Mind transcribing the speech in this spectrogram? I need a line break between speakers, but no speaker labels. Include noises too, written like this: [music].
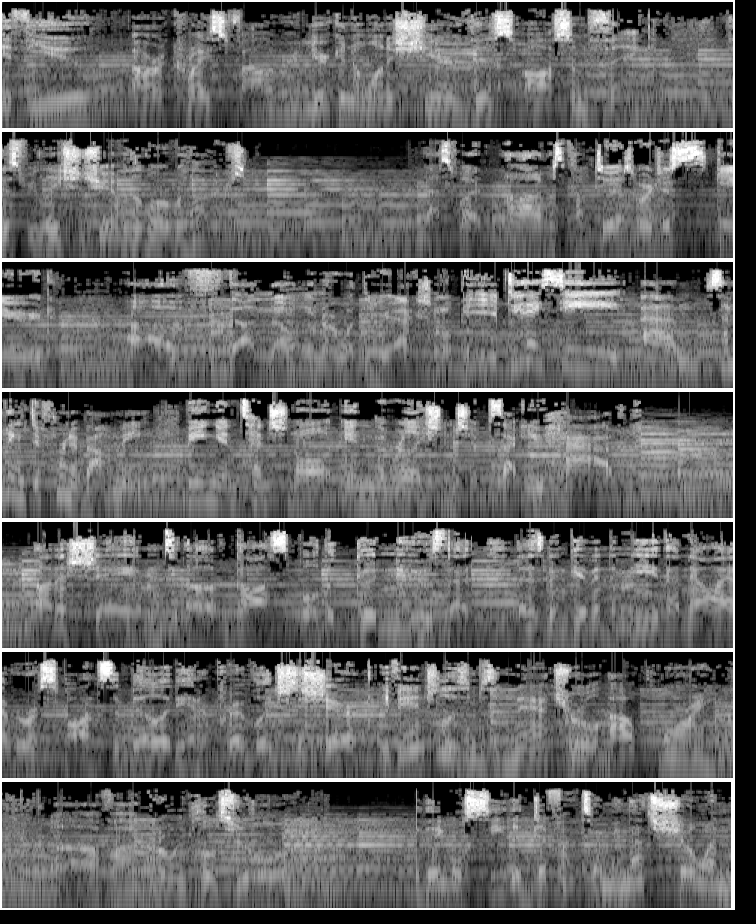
If you are a Christ follower, you're going to want to share this awesome thing, this relationship you have with the Lord with others.
That's what a lot of us come to is we're just scared of the unknown or what the reaction will be.
Do they see um, something different about me?
Being intentional in the relationships that you have
unashamed uh, gospel, the good news that, that has been given to me that now I have a responsibility and a privilege to share.
Evangelism is a natural outpouring of uh, growing closer to the Lord.
They will see the difference. I mean, that's showing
